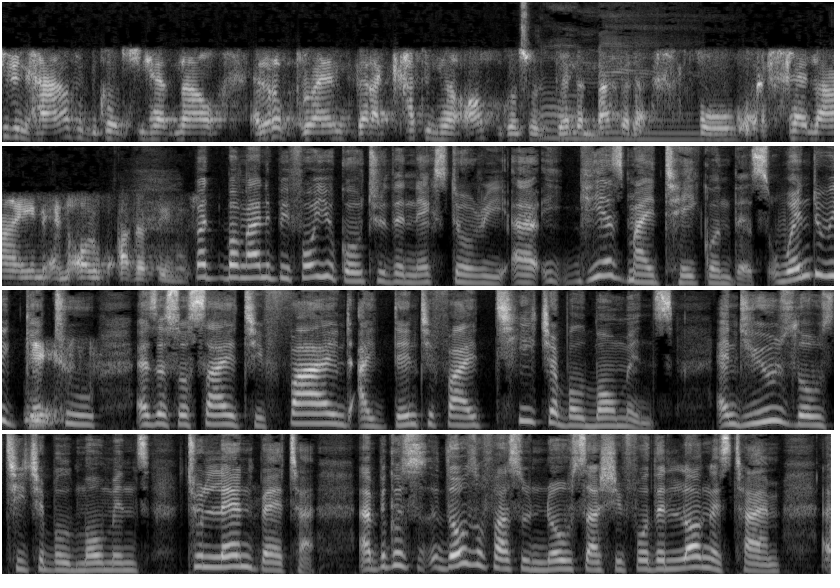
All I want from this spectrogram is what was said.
shouldn't have because she has now a lot of brands that are cutting her off because she was brand ambassador for hairline and all of other things. But Bongani, before you go to the next story, uh, here's my take on this. When do we get Yes. to, as a society, find, identify teachable moments? And use those teachable moments to learn better. Uh, because those of us who know Shashi for the longest time, uh,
